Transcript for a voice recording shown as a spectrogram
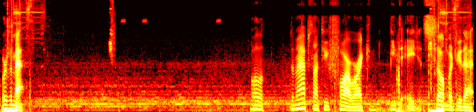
Where's the map? Well, the map's not too far where I can meet the agent, so I'm gonna do that.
